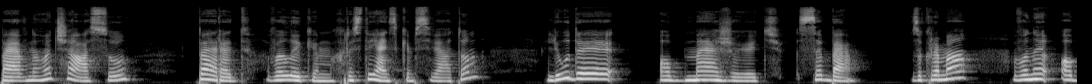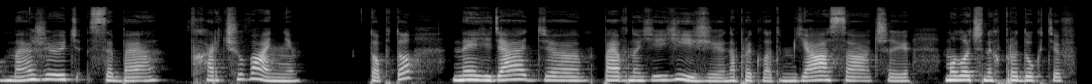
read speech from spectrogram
певного часу перед великим християнським святом люди обмежують себе. Зокрема, вони обмежують себе в харчуванні, тобто не їдять е, певної їжі, наприклад, м'яса чи молочних продуктів.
